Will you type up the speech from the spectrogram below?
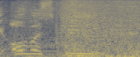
Over speed.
